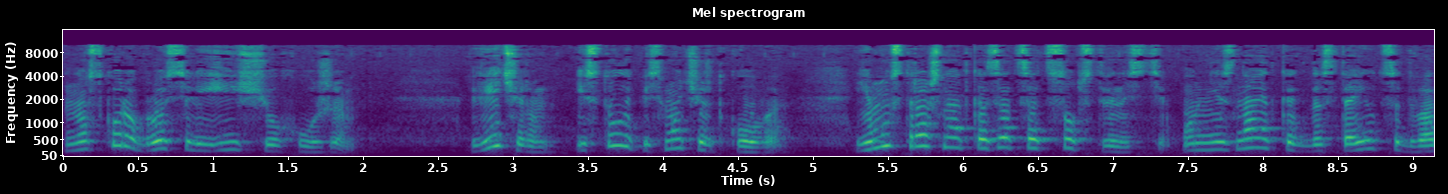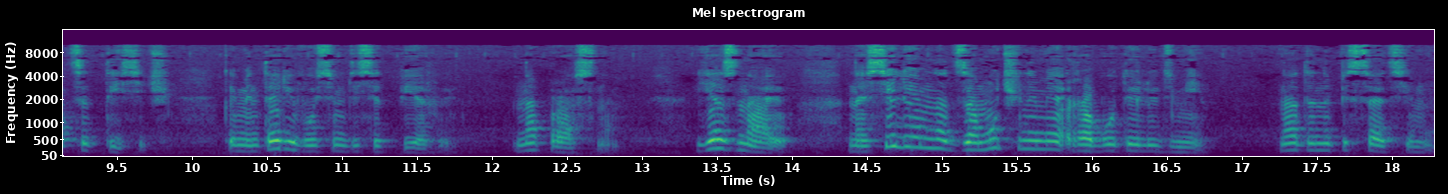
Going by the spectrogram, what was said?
но скоро бросили и еще хуже. Вечером и стул и письмо Черткова. Ему страшно отказаться от собственности. Он не знает, как достаются двадцать тысяч. Комментарий 81. Напрасно. Я знаю. Насилием над замученными работой людьми. Надо написать ему.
